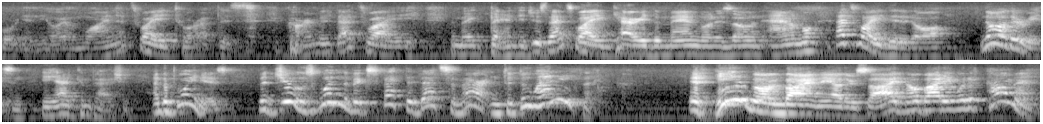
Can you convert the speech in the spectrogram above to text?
poured in the oil and wine. That's why he tore up his garment. That's why he made bandages. That's why he carried the man on his own animal. That's why he did it all. No other reason. He had compassion. And the point is, the Jews wouldn't have expected that Samaritan to do anything. If he had gone by on the other side, nobody would have commented.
